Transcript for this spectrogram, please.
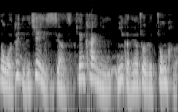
那我对你的建议是这样子：先看你，你可能要做一个。综合，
